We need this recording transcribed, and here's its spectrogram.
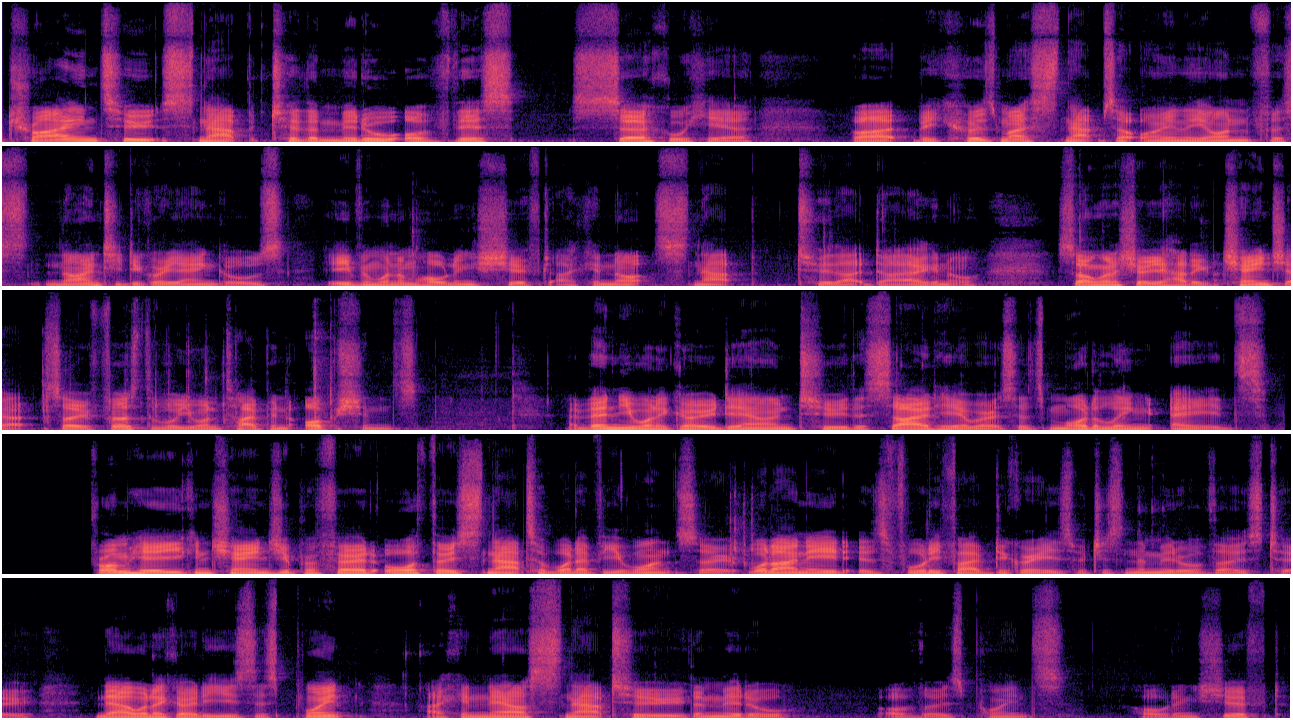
I'm trying to snap to the middle of this circle here, but because my snaps are only on for 90 degree angles, even when I'm holding shift, I cannot snap to that diagonal. So I'm going to show you how to change that. So first of all, you want to type in options, and then you want to go down to the side here where it says modeling aids. From here, you can change your preferred ortho snap to whatever you want. So what I need is 45 degrees, which is in the middle of those two. Now when I go to use this point, I can now snap to the middle of those points, holding shift.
